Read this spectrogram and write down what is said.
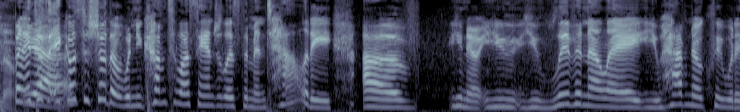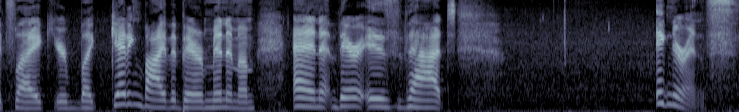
No. But it, Yeah. does, it goes to show that when you come to Los Angeles, the mentality of you know you you live in LA, you have no clue what it's like. You're like getting by the bare minimum, and there is that ignorance.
